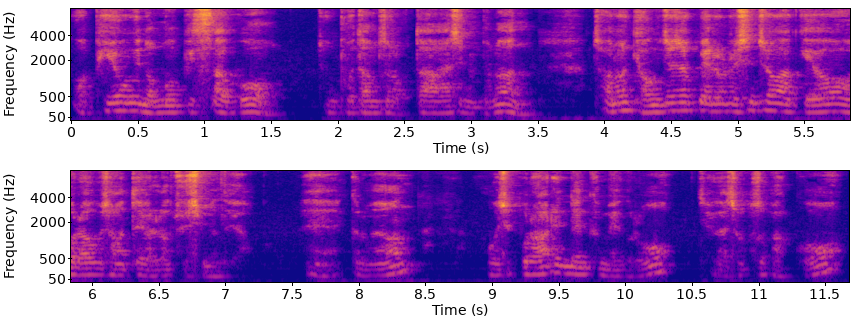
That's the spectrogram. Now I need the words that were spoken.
어, 비용이 너무 비싸고 좀 부담스럽다 하시는 분은 저는 경제적 배려를 신청할게요 라고 저한테 연락 주시면 돼요. 예, 그러면 50% 할인된 금액으로 제가 접수 받고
